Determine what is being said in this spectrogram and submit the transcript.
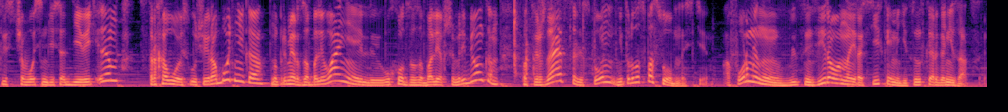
1089Н страховой случай работника, например, заболевание или уход за заболевшим ребенком, подтверждается листком нетрудоспособности, оформленным в лицензированной российской медицинской организации.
